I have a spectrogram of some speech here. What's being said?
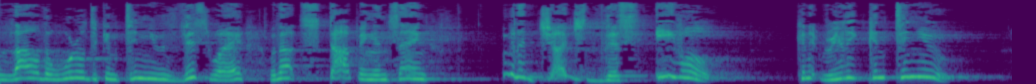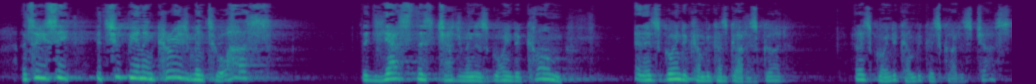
allow the world to continue this way without stopping and saying, I'm going to judge this evil? Can it really continue? And so you see, it should be an encouragement to us that yes, this judgment is going to come. And it's going to come because God is good. And it's going to come because God is just.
